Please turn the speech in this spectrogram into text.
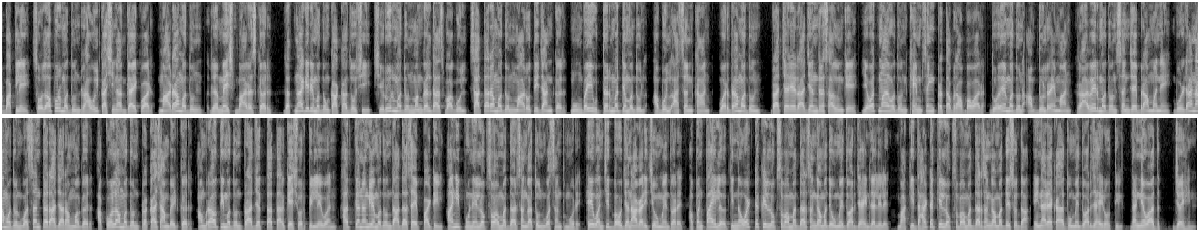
बाकले सोलापूरमधून राहुल काशीनाथ गायकवाड माडामधून रमेश बारसकर रत्नागिरीमधून काका जोशी शिरूरमधून मंगलदास बागुल सातारामधून मारुती जानकर मुंबई उत्तर मध्यमधून अबुल हसन खान वर्धामधून प्राचार्य राजेंद्र साळुंके यवतमाळमधून खेमसिंग प्रतापराव पवार धुळेमधून अब्दुल रहमान रावेरमधून संजय ब्राह्मणे बुलढाणामधून वसंत राजाराम मगर अकोलामधून प्रकाश आंबेडकर अमरावतीमधून प्राजक्ता तारकेश्वर पिल्लेवन हातकणंगलेमधून दादासाहेब पाटील आणि पुणे लोकसभा मतदारसंघातून वसंत मोरे. हे वंचित बहुजन आघाडीचे उमेदवार आहेत. आपण पाहिलं की नव्वद टक्के लोकसभा मतदारसंघामध्ये उमेदवार जाहीर झालेले आहेत. बाकी दहा टक्के लोकसभा मतदारसंघामध्ये सुद्धा येणाऱ्या काळात उमेदवार जाहीर होतील. धन्यवाद. जय हिंद.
